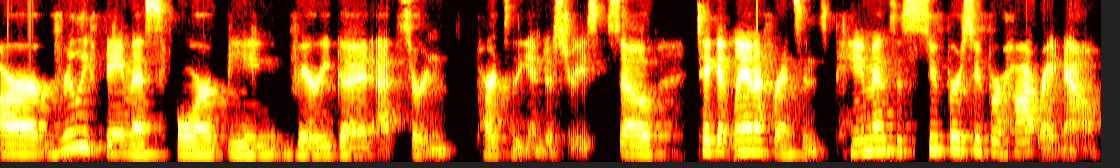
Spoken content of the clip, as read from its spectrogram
are really famous for being very good at certain parts of the industries. So, take Atlanta, for instance, payments is super, super hot right now.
